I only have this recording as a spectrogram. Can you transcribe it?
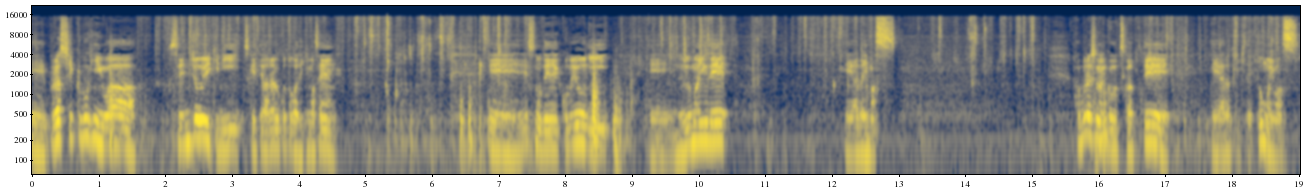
えー、プラスチック部品は洗浄液につけて洗うことができません。えー、ですので、このように、えー、ぬるま湯で、えー、洗います。歯ブラシなんかを使って、え洗っていきたいと思います。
